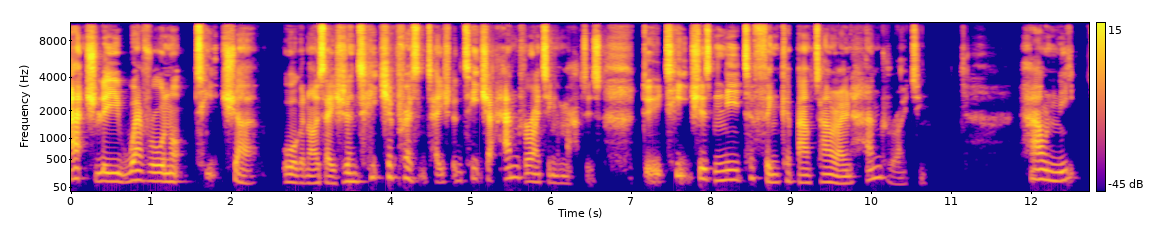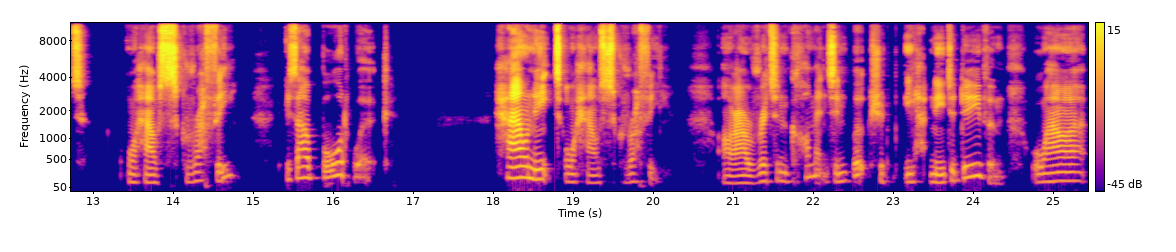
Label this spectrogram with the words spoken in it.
actually whether or not teacher organization and teacher presentation and teacher handwriting matters. Do teachers need to think about our own handwriting? How neat or how scruffy is our board work? How neat or how scruffy are our written comments in books? Should we need to do them? Or our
